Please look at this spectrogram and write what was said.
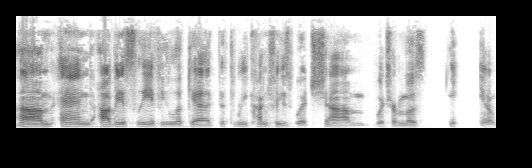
Um, and obviously, if you look at the three countries which um, which are most you know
